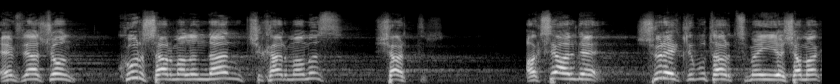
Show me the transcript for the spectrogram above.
enflasyon, kur sarmalından çıkarmamız şarttır. Aksi halde sürekli bu tartışmayı yaşamak,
